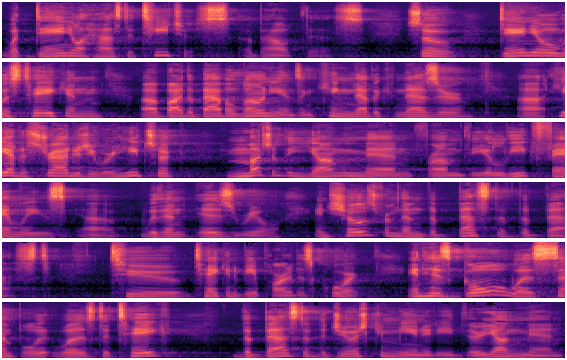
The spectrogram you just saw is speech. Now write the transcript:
what Daniel has to teach us about this. So, Daniel was taken uh, by the Babylonians and King Nebuchadnezzar. Uh, he had a strategy where he took much of the young men from the elite families uh, within Israel and chose from them the best of the best to take and to be a part of his court. And his goal was simple it was to take the best of the Jewish community, their young men,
